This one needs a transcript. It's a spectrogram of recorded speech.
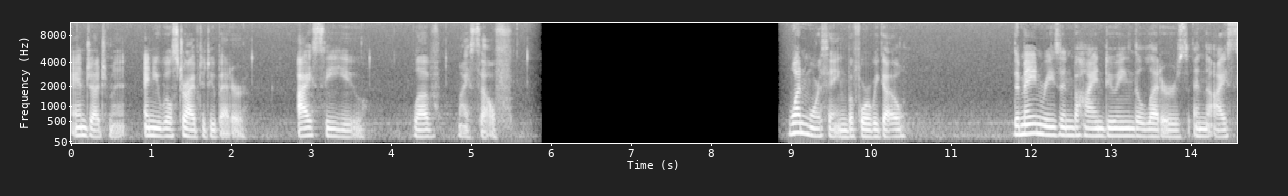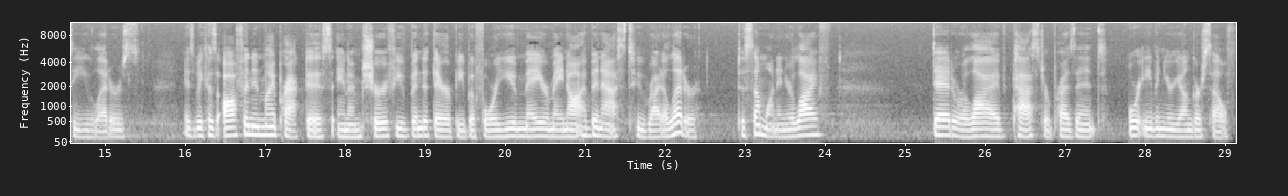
and judgment, and you will strive to do better. I see you. Love myself. One more thing before we go. The main reason behind doing the letters and the I see you letters is because often in my practice, and I'm sure if you've been to therapy before, you may or may not have been asked to write a letter to someone in your life, dead or alive, past or present, or even your younger self.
